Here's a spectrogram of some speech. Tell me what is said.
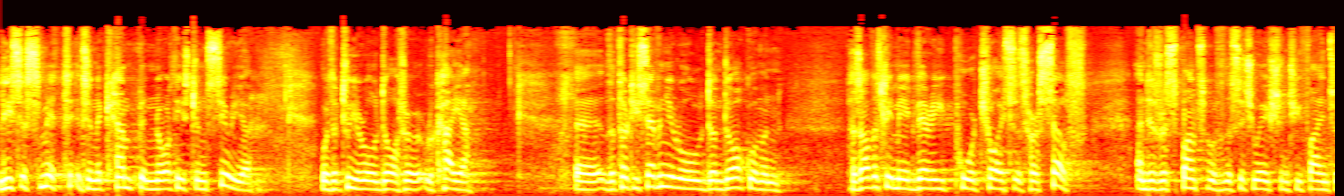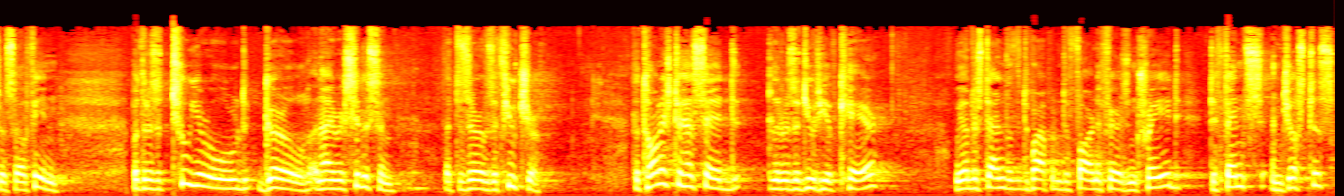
Lisa Smith, is in a camp in northeastern Syria with her two year old daughter, Rukaya. the 37 year old Dundalk woman has obviously made very poor choices herself and is responsible for the situation she finds herself in. But there's a two year old girl, an Irish citizen, that deserves a future. The Taoiseach has said there is a duty of care. We understand that the Department of Foreign Affairs and Trade, Defence and Justice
